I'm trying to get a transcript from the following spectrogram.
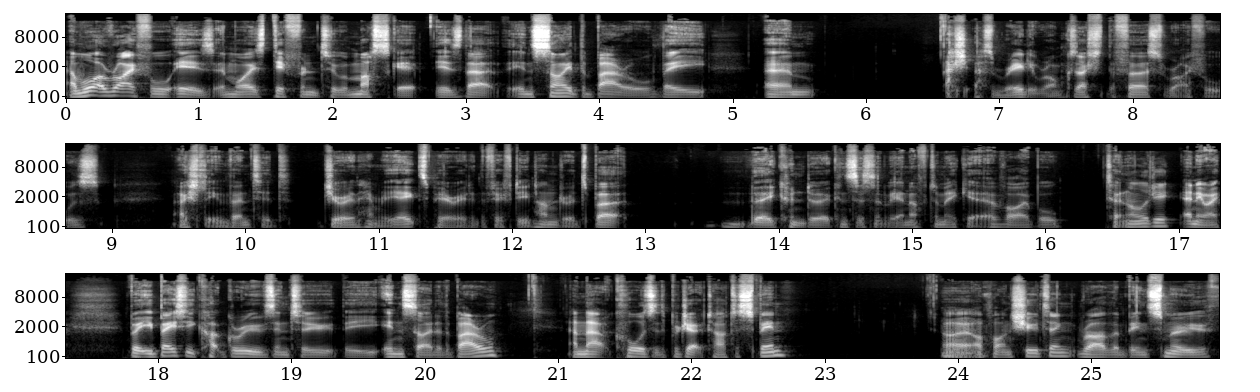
And what a rifle is, and why it's different to a musket, is that inside the barrel they. Um, actually, that's really wrong because actually the first rifle was actually invented during Henry VIII's period in the 1500s, but they couldn't do it consistently enough to make it a viable technology. Anyway, but you basically cut grooves into the inside of the barrel, and that causes the projectile to spin uh, upon shooting rather than being smooth,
